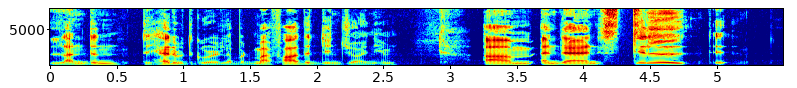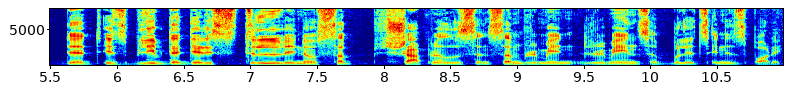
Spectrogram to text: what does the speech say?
London, the head of the guerrilla, but my father didn't join him. Um, and then still, it, that it's believed that there is still, you know, some shrapnels and some remain remains of bullets in his body.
